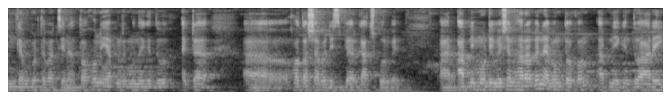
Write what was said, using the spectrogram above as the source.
ইনকাম করতে পারছি না, তখনই আপনার মধ্যে কিন্তু একটা হতাশা বা ডিসপেয়ার কাজ করবে। আর আপনি মোটিভেশন হারাবেন এবং তখন আপনি কিন্তু আর এই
